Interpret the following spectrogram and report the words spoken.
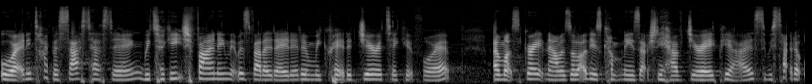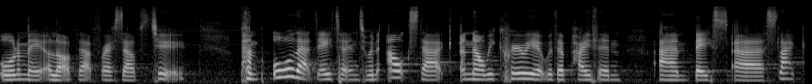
or any type of SAST testing, we took each finding that was validated and we created a JIRA ticket for it. And what's great now is a lot of these companies actually have JIRA APIs, so we started to automate a lot of that for ourselves too. Pump all that data into an Elk stack, and now we query it with a Python-based um, uh, Slack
